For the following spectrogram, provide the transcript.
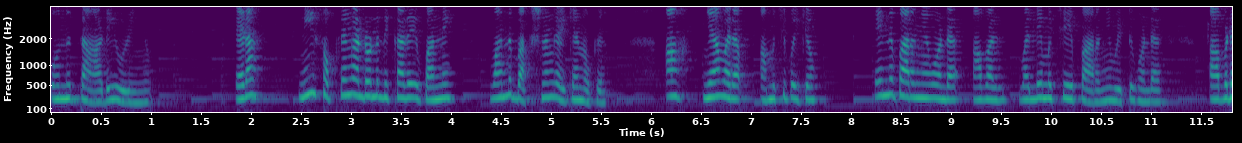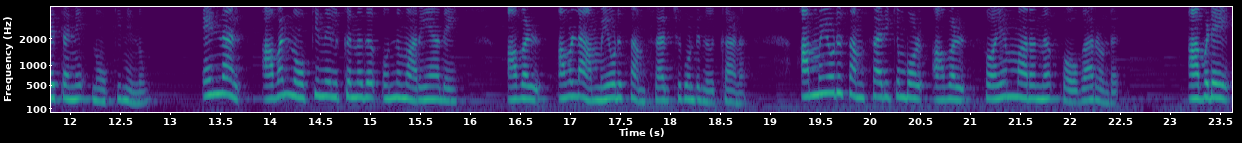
ഒന്ന് താടി ഒഴിഞ്ഞു. എടാ നീ സ്വപ്നം കണ്ടുകൊണ്ട് നിൽക്കാതെ വന്നേ വന്ന് ഭക്ഷണം കഴിക്കാൻ നോക്ക്. ആ ഞാൻ വരാം അമ്മച്ചി പൊയ്ക്കോ. എന്ന് പറഞ്ഞുകൊണ്ട് അവൾ വല്യമ്മച്ചിയെ പറഞ്ഞു വിട്ടുകൊണ്ട് അവിടെ തന്നെ നോക്കി നിന്നു. എന്നാൽ അവൻ നോക്കി നിൽക്കുന്നത് ഒന്നും അറിയാതെ അവൾ അവളുടെ അമ്മയോട് സംസാരിച്ചു കൊണ്ട് നിൽക്കാണ്. അമ്മയോട് സംസാരിക്കുമ്പോൾ അവൾ സ്വയം മറന്ന് പോകാറുണ്ട്. അവിടെ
